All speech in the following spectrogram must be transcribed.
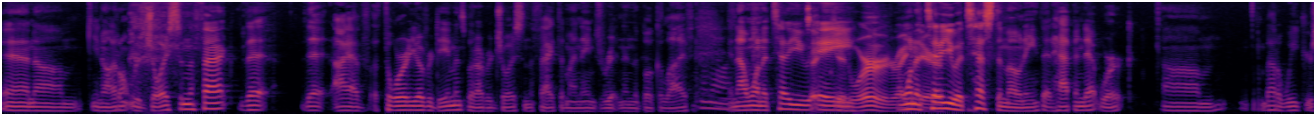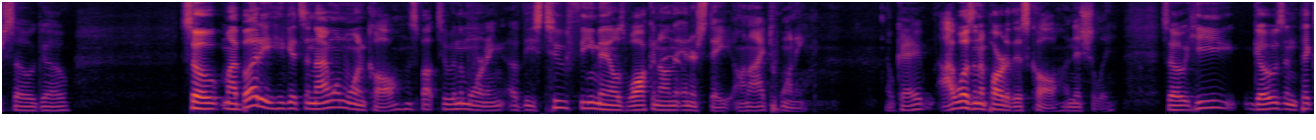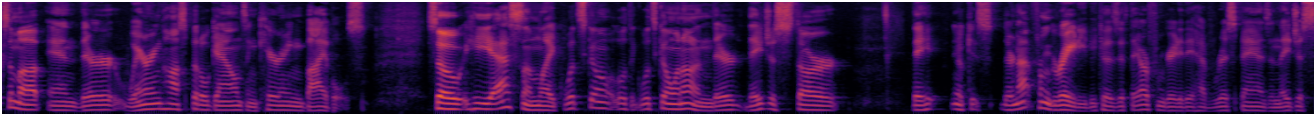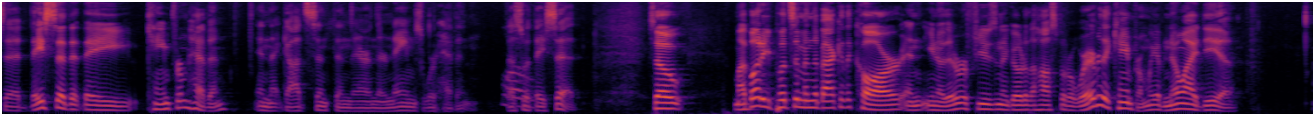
and um, you know I don't rejoice in the fact that that I have authority over demons, but I rejoice in the fact that my name's written in the book of life. And I want to tell you It's a a, good word right I want to tell you a testimony that happened at work um, about a week or so ago. So my buddy, he gets a 911 call. It's about two in the morning of these two females walking on the interstate on I-20. Okay, I wasn't a part of this call initially. So he goes and picks them up, and they're wearing hospital gowns and carrying Bibles. So he asks them like, "What's going What's going on?" And they're they just start. They you know 'cause they're not from Grady because if they are from Grady, they have wristbands, and they just said they said that they came from heaven and that God sent them there, and their names were heaven. That's what they said. So my buddy puts them in the back of the car, and you know they're refusing to go to the hospital wherever they came from. We have no idea.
